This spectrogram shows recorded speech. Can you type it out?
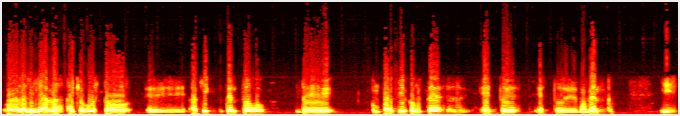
Hola Liliana, mucho gusto. Eh, aquí intento de compartir con ustedes este, este momento y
